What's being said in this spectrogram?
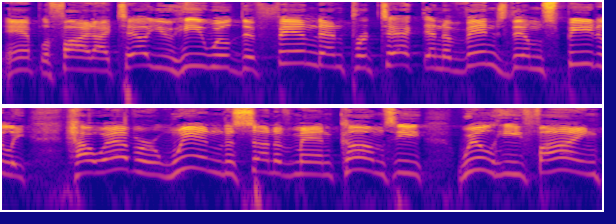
Amplified, I tell you, he will defend and protect and avenge them speedily. However, when the Son of Man comes, he will he find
